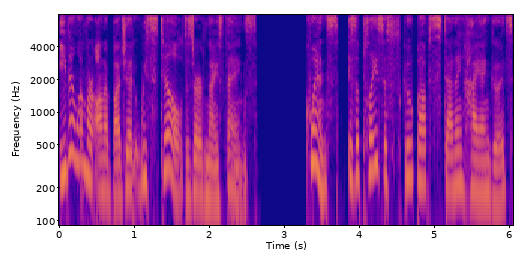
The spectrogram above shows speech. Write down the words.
Even when we're on a budget, we still deserve nice things. Quince is a place to scoop up stunning high-end goods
